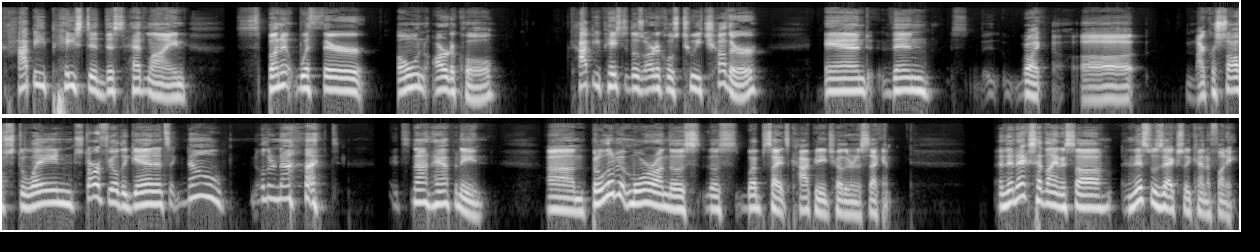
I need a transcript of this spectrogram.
copy pasted this headline, spun it with their own article, copy pasted those articles to each other, and then we're like, uh, Microsoft's delaying Starfield again. it's like, no, no, they're not. It's not happening. Um, but a little bit more on those those websites copying each other in a second. And the next headline I saw, and this was actually kind of funny.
